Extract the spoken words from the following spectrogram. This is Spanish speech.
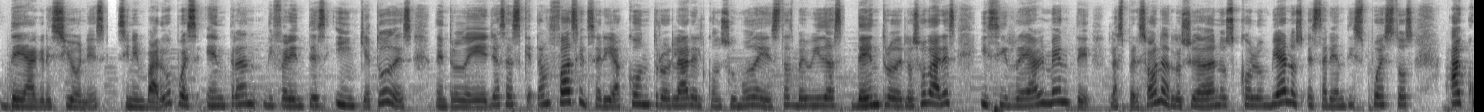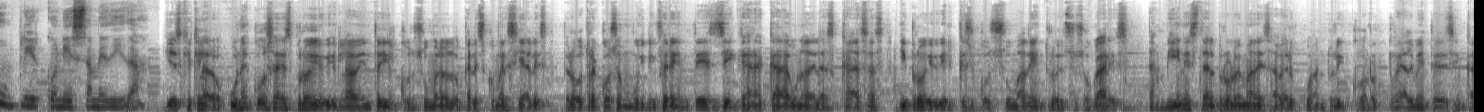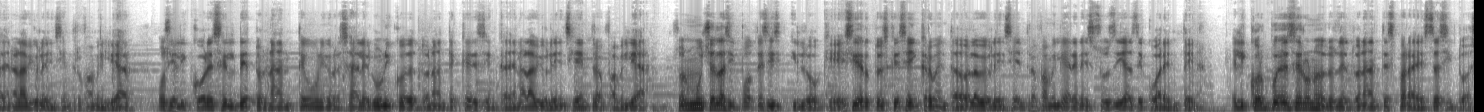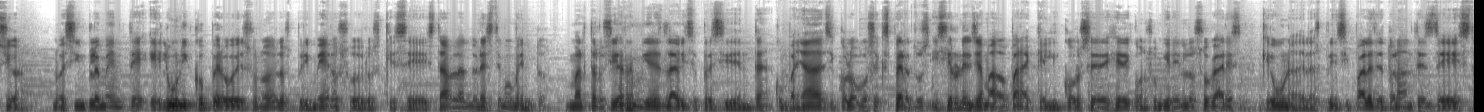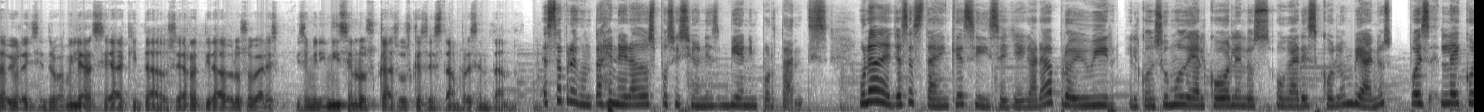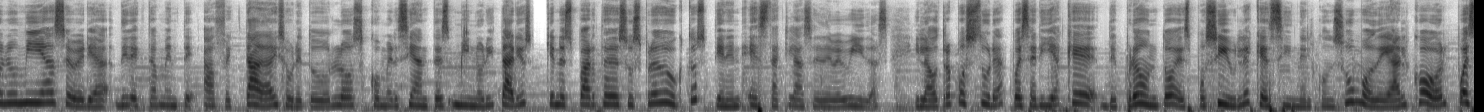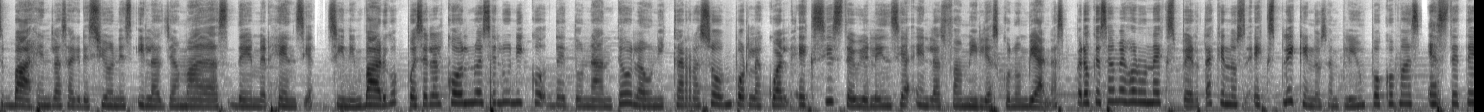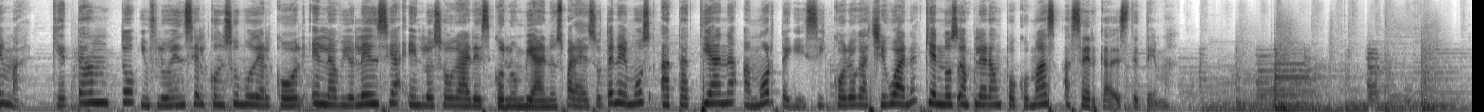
de agresiones. Sin embargo, pues entran diferentes inquietudes. Dentro de ellas es que tan fácil sería controlar el consumo de estas bebidas dentro de los hogares y si realmente las personas, los ciudadanos colombianos estarían dispuestos a cumplir con esta medida. Y es que claro, una cosa es prohibir la venta y el consumo en los locales comerciales, pero otra cosa muy diferente es llegar a cada una de las casas y prohibir que se consuma dentro de sus hogares. También está el problema de saber cuánto licor realmente desencadena desencadena la violencia intrafamiliar o si el licor es el detonante universal, el único detonante que desencadena la violencia intrafamiliar. Son muchas las hipótesis y lo que es cierto es que se ha incrementado la violencia intrafamiliar en estos días de cuarentena. El licor puede ser uno de los detonantes para esta situación. No es simplemente el único, pero es uno de los primeros o de los que se está hablando en este momento. Marta Lucía Ramírez, la vicepresidenta, acompañada de psicólogos expertos, hicieron el llamado para que el licor se deje de consumir en los hogares, que una de las principales detonantes de esta violencia intrafamiliar se ha quitado, se ha retirado de los hogares y se minimicen los casos que se están presentando. Esta pregunta genera dos posiciones bien importantes. Una de ellas está en que si se llegara a prohibir el consumo de alcohol en los hogares colombianos, pues la economía se vería directamente afectada y sobre todo los comerciantes minoritarios, quienes parte de sus productos tienen esta clase de bebidas. Y la otra postura pues sería que de pronto es posible que sin el consumo de alcohol pues bajen las agresiones y las llamadas de emergencia. Sin embargo, pues el alcohol no es el único detonante o la única razón por la cual existe violencia en las familias colombianas, pero que sea mejor una experta que nos explique nos amplíe un poco más este tema. ¿Qué tanto influencia el consumo de alcohol en la violencia en los hogares colombianos? Para eso tenemos a Tatiana Amortegui, psicóloga chihuana, quien nos ampliará un poco más acerca de este tema.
